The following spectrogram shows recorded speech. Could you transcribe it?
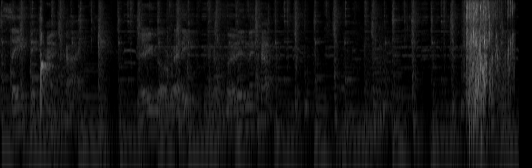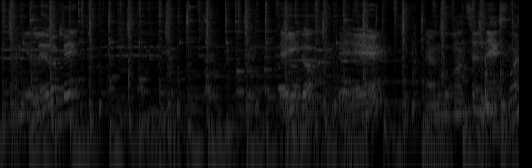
aceite, Kai. There you go, ready? We're gonna put it in the cup. Only a little bit. There you go, there. Now move on to the next one.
